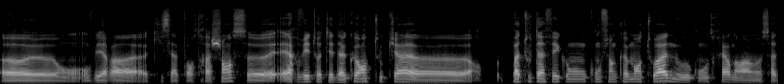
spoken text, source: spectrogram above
On, verra qui ça portera chance. Hervé, toi, tu es d'accord en tout cas Pas tout à fait confiant comme Antoine, ou au contraire, normalement, ça,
